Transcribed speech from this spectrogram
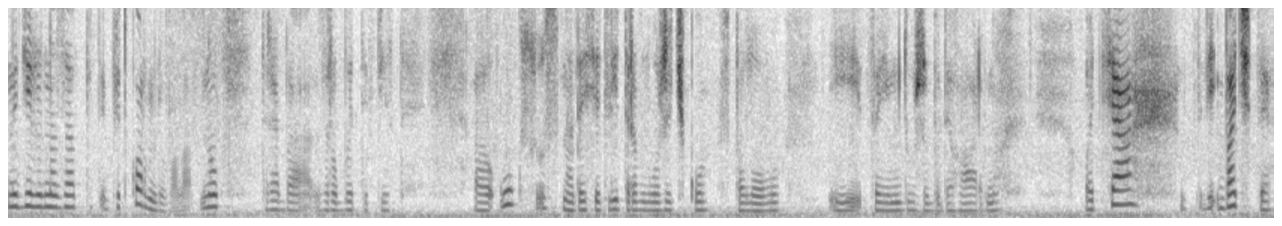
неділю назад, підкормлювала. Ну, треба зробити під е, уксус на 10 літрів ложечку столову. І це їм дуже буде гарно. Оця, бачите,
